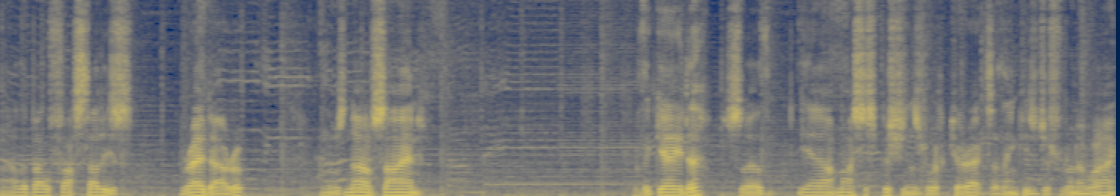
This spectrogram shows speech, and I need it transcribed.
Now the Belfast had his radar up and there was no sign of the Gator so yeah my suspicions were correct I think he's just run away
